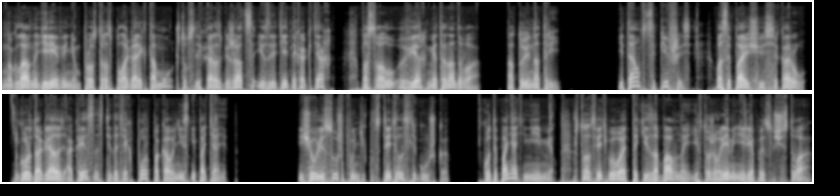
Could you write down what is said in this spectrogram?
но главное деревья в нем просто располагали к тому, чтобы слегка разбежаться и взлететь на когтях по стволу вверх метра на два, а то и на три. И там, вцепившись в осыпающуюся кору, гордо оглядывать окрестности до тех пор, пока вниз не потянет. Еще в лесу Шпунтику встретилась лягушка. Кот и понятия не имел, что на свете бывают такие забавные и в то же время нелепые существа.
